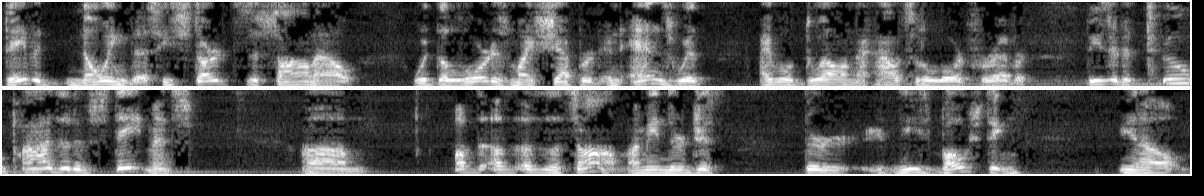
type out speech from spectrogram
David, knowing this, he starts the psalm out with the Lord is my shepherd and ends with, I will dwell in the house of the Lord forever. These are the two positive statements, um, of the, of, of the psalm. I mean, they're just, they're, he's boasting, you know,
